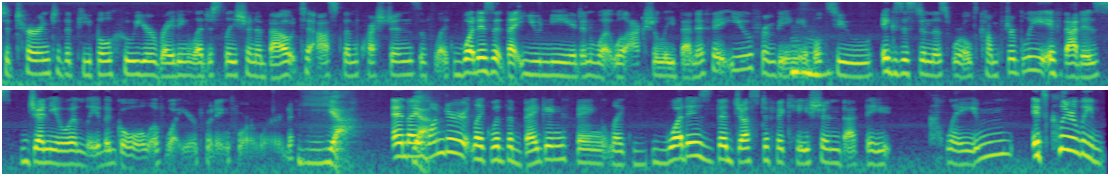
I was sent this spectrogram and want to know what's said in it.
to turn to the people who you're writing legislation about to ask them questions of like what is it that you need and what will actually benefit you from being mm-hmm. able to exist in this world comfortably if that is genuinely the goal of what you're putting forward. Yeah. And yeah. I wonder like with the begging thing like what is the justification that they claim? It's clearly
